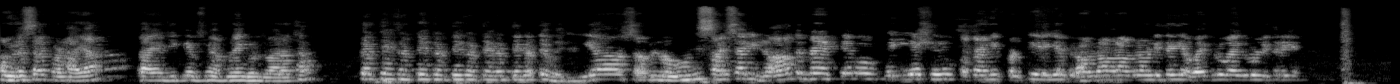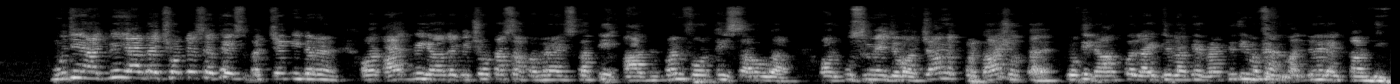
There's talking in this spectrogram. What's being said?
अमृतसर पढ़ाया। ताया जी के उसमें अपना ही गुरुद्वारा था। करते करते करते करते करते करते भैया सब लोगों ने सारी सारी रात बैठ के वो भैया शुरू पता नहीं पढ़ती रही है, राम राम राम राम लिख रही है, वाहगुरु वाहगुरु लिख रही है। मुझे आज भी याद है छोटे से थे इस बच्चे की तरह, और आज भी याद है कि छोटा सा कमरा इसका तीन आज वन फोर्थ हिस्सा होगा, और उसमें जो अचानक प्रकाश होता है, क्योंकि रात को लाइट जला के बैठती थी, मकान मालिक ने लाइट काट दी।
